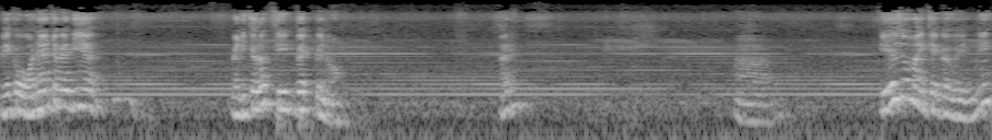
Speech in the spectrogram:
මේක ඕනෑමට වැඩිය වැඩි කරොත් ෆීඩ්බැක් වෙනවා. හරි? පියසෝ මයික් එක වෙන්නේ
